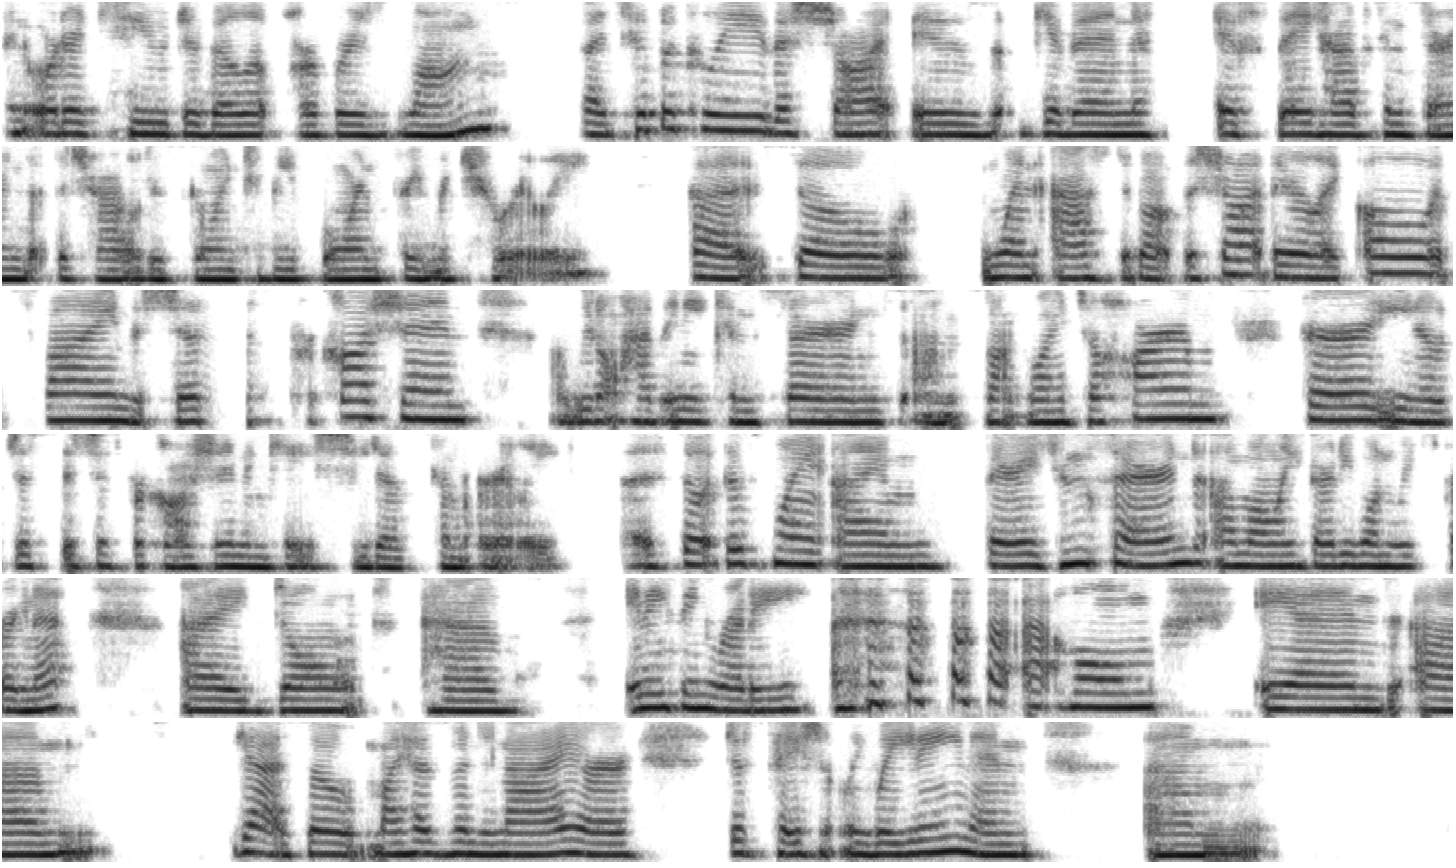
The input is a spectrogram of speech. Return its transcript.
in order to develop Harper's lungs. Uh, typically, the shot is given if they have concern that the child is going to be born prematurely. Uh, so when asked about the shot, they're like, oh, it's fine. It's just precaution. Uh, we don't have any concerns. Um, it's not going to harm her. You know, just, it's just precaution in case she does come early. Uh, so at this point, I'm very concerned. I'm only 31 weeks pregnant. I don't have anything ready at home. And, um, yeah, so my husband and I are just patiently waiting, and um,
